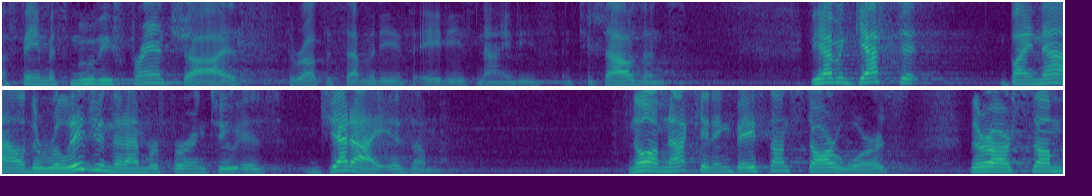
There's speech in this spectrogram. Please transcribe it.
a famous movie franchise throughout the 70s, 80s, 90s, and 2000s. If you haven't guessed it by now, the religion that I'm referring to is Jediism. No, I'm not kidding. Based on Star Wars, there are some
